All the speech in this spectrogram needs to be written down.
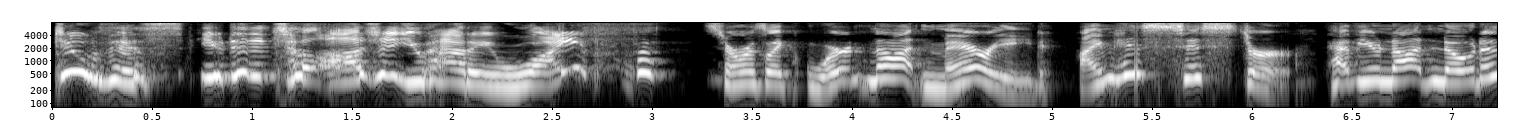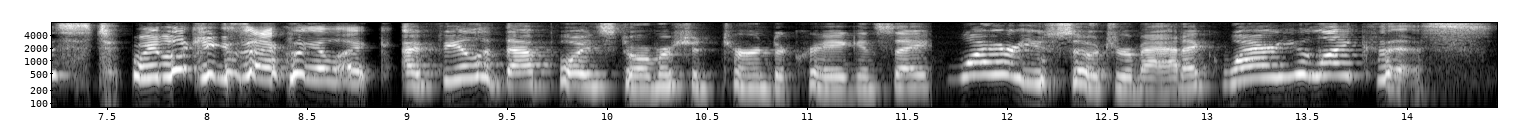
do this? You didn't tell Aja you had a wife? Stormer's like, we're not married. I'm his sister. Have you not noticed? We look exactly alike. I feel at that point Stormer should turn to Craig and say, Why are you so dramatic? Why are you like this?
